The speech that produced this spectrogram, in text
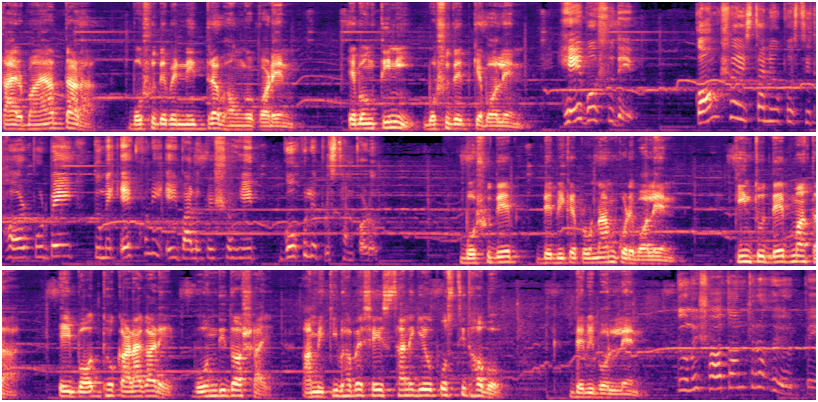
তার মায়ার দ্বারা বসুদেবের নিদ্রা ভঙ্গ করেন এবং তিনি বসুদেবকে বলেন, হে বসুদেব কংস স্থানে উপস্থিত হওয়ার পূর্বেই তুমি এখনই এই বালকের সহিত গোকুলে প্রস্থান করো। বসুদেব দেবীকে প্রণাম করে বলেন কিন্তু দেবমাতা এই বদ্ধ কারাগারে বন্দি দশায় আমি কীভাবে সেই স্থানে গিয়ে উপস্থিত হব? দেবী বললেন তুমি স্বতন্ত্র হয়ে উঠবে।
